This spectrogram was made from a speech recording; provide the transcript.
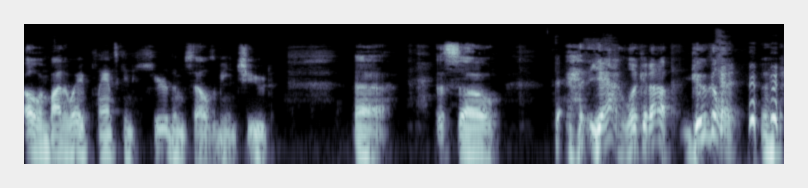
Oh, and by the way, plants can hear themselves being chewed. Uh, so yeah, look it up. Google it.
